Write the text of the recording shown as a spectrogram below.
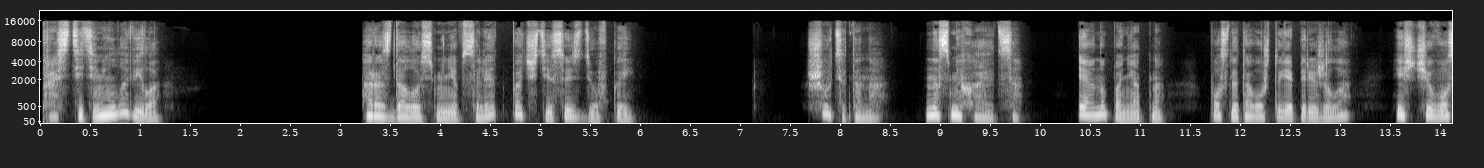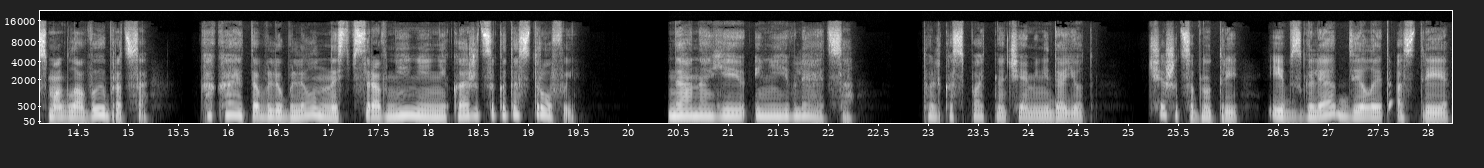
Простите, не уловила. Раздалось мне вслед почти с издевкой. Шутит она насмехается. И оно понятно. После того, что я пережила, из чего смогла выбраться, какая-то влюбленность в сравнении не кажется катастрофой. Да она ею и не является. Только спать ночами не дает, чешется внутри, и взгляд делает острее,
